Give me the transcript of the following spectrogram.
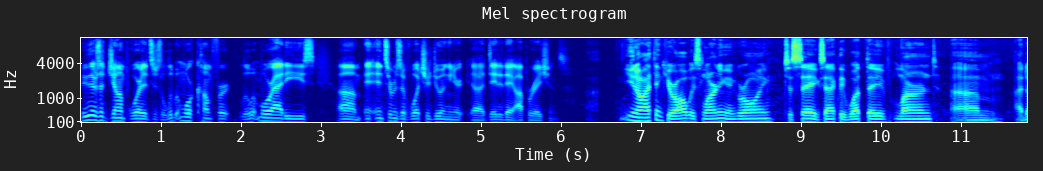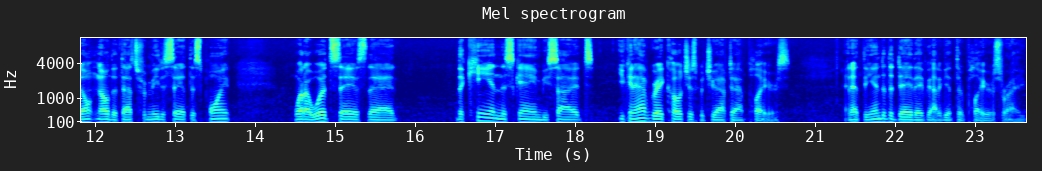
maybe there's a jump where it's just a little bit more comfort, a little bit more at ease um, in, in, terms of what you're doing in your uh, day-to-day operations? You know, I think you're always learning and growing. To say exactly what they've learned, um, I don't know that that's for me to say at this point. What I would say is that the key in this game, besides you can have great coaches, but you have to have players. And at the end of the day, they've got to get their players right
